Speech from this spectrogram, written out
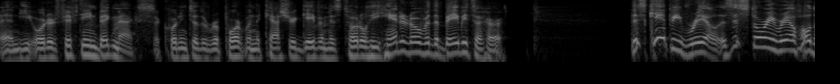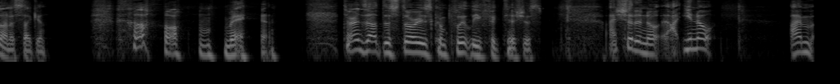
and he ordered 15 Big Macs. According to the report, when the cashier gave him his total, he handed over the baby to her. This can't be real. Is this story real? Hold on a second. oh, man. Turns out the story is completely fictitious. I should have known. You know, I'm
